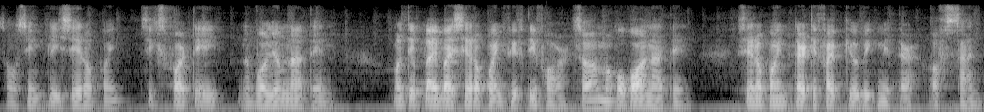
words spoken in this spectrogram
so simply 0.648 na volume natin multiply by 0.54. So, makukuha natin 0.35 cubic meter of sand.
